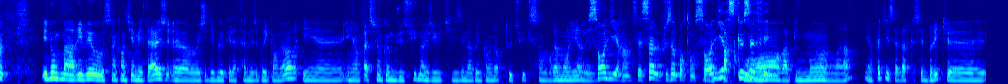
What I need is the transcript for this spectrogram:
Et donc, bah, arrivé au 50e étage, euh, j'ai débloqué la fameuse brique en or. Et, euh, et impatient comme je suis, bah, j'ai utilisé ma brique en or tout de suite sans vraiment lire les. Sans lire, hein, c'est ça le plus important. Sans en lire ce que ça fait. rapidement, euh, voilà. Et en fait, il s'avère que cette brique euh,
